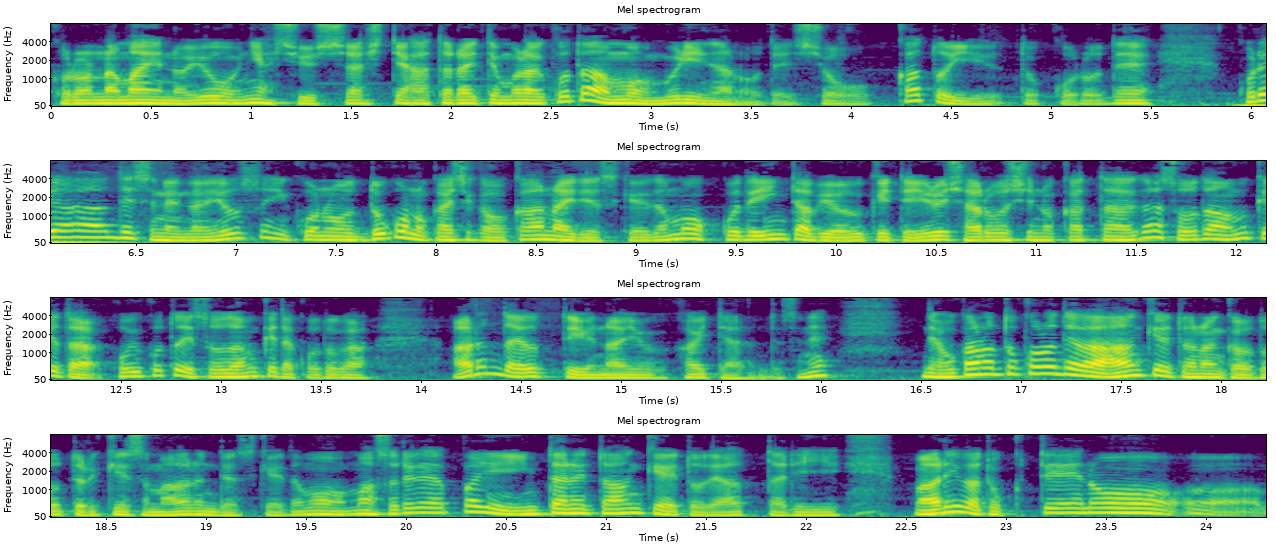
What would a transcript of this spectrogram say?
コロナ前のように出社して働いてもらうことはもう無理なのでしょうか？というところで、これはですね、要するにこのどこの会社かわからないですけれども、ここでインタビューを受けている社労士の方が相談を受けた、こういうことで相談を受けたことがあるんだよっていう内容が書いてあるんですね。で、他のところではアンケートなんかを取ってるケースもあるんですけれども、まあそれがやっぱりインターネットアンケートであったり、あるいは特定の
